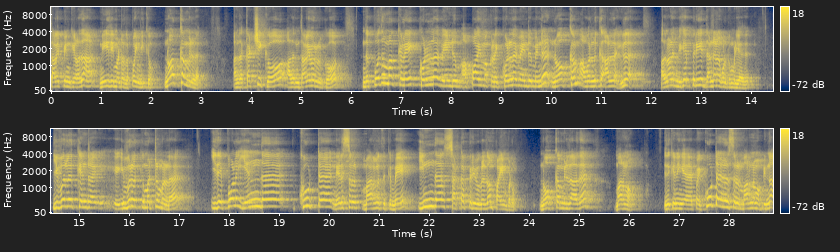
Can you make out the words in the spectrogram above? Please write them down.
தலைப்பின் கீழே தான் நீதிமன்றத்தில் போய் நிற்கும் நோக்கம் இல்லை. அந்த கட்சிக்கோ அதன் தலைவர்களுக்கோ இந்த பொதுமக்களை கொல்ல வேண்டும் அப்பாவி மக்களை கொல்ல வேண்டும் என்ற நோக்கம் அவர்களுக்கு அல்ல இல்லை. அதனால மிகப்பெரிய தண்டனை கொடுக்க முடியாது. இவர்களுக்கென்ற இவர்களுக்கு மட்டுமல்ல இதை போல எந்த கூட்ட நெரிசல் மரணத்துக்குமே இந்த சட்டப்பிரிவுகள் தான் பயன்படும். நோக்கம் இல்லாத மரணம். இதுக்கு நீங்கள் இப்போ கூட்ட நெரிசல் மரணம் அப்படின்னா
